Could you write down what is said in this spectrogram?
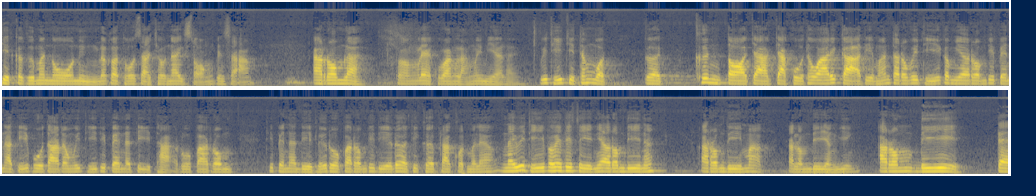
จิตก็คือมโนหนึ่งแล้วก็โทสะโชนาอีกสองเป็นสาม อารมณ์ล่ะตองแรกวังหลังไม่มีอะไร วิถีจิตทั้งหมดเกิดขึ้นต่อจากจากขูทวาริกาอติมันตรวิถีก็มีอารมณ์ที่เป็นอติภูตารมวิถีที่เป็นอติถารูปารมณ์ ที่เป็นอดีต หรือรูปารมณ์ที่ดีเลิศที่เคยปรากฏมาแล้ว ในวิถีประเภทที่สี่นี่อารมณ์ดีนะ อารมณ์ดีมาก อารมณ์ดีอย่างยิ่ง อารมณ์ดี แต่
